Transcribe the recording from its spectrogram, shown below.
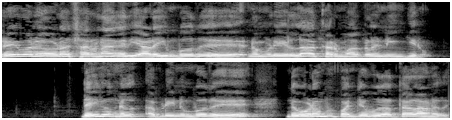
இறைவனோட சரணாகதி அடையும் போது நம்முடைய எல்லா கர்மாக்களும் நீங்கிரும். தெய்வங்கள் அப்படின்னும்போது இந்த உடம்பு பஞ்சபூதத்தால் ஆனது.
